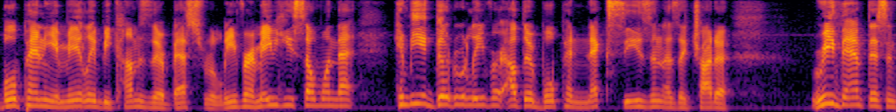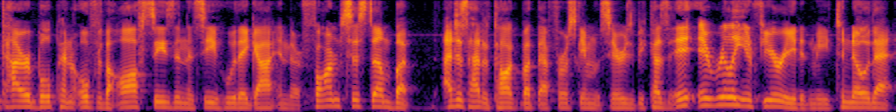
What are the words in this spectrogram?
bullpen. He immediately becomes their best reliever, and maybe he's someone that can be a good reliever out their bullpen next season as they try to revamp this entire bullpen over the offseason and see who they got in their farm system. But I just had to talk about that first game of the series because it, it really infuriated me to know that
